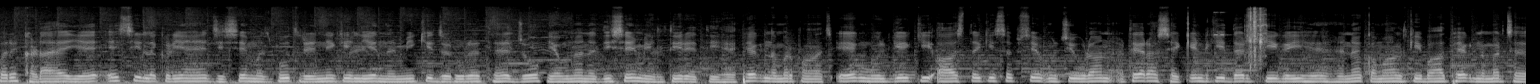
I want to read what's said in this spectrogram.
पर खड़ा है। यह ऐसी लकड़ियाँ हैं जिसे मज़बूत रहने के लिए नमी की ज़रूरत है, जो यमुना नदी से मिलती रहती है। फैक्ट नंबर नंबर पाँच, एक मुर्गे की आज तक की सबसे ऊँची उड़ान तेरह सेकंड की दर्ज की गई है है ना? कमाल की बात। फैक्ट नंबर छह,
